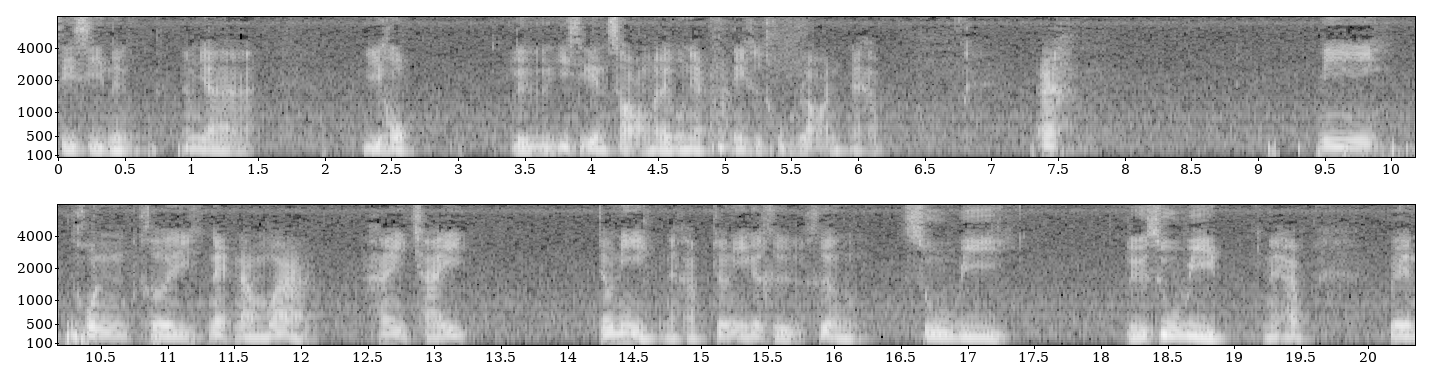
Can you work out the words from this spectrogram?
C41 น้ำยา E6 หรือ ECN2 อะไรพวกเนี้ยนี่คือคุมร้อนนะครับอะมี คนเคยแนะนำว่าให้ใช้เจ้านี่นะครับ เจ้านี่ก็คือเครื่องซูวีหรือซูวีดนะครับ เป็น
